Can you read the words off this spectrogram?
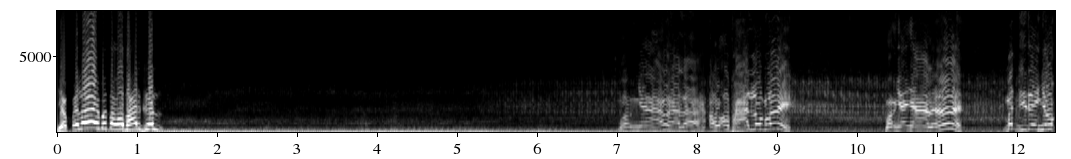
อย่าไปเลยไม่ต้องเอาผ่านขึ้นมองยาเอาฮะล่ะเอาเอาผ่านลงเลยมองยายาเลยมันจะได้ยก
